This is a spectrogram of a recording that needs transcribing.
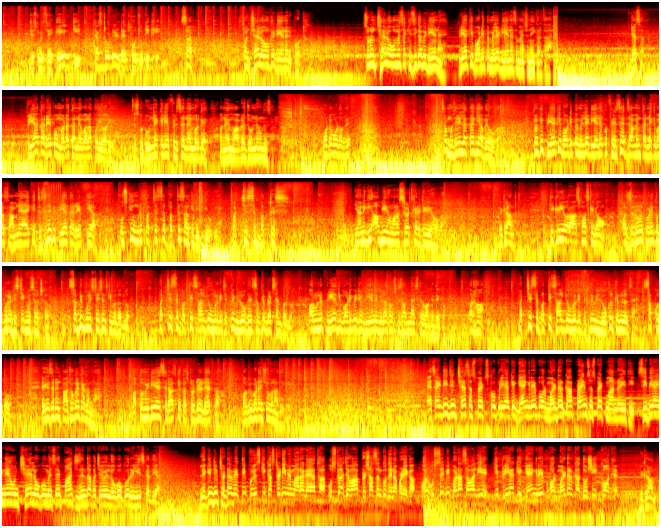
जिसमें से एक की कस्टोडियल डेथ हो चुकी थी। सर, उन छह लोगों की डीएनए रिपोर्ट सर, उन छह लोगों में से किसी का भी डीएनए प्रिया की बॉडी पे मिले डीएनए से मैच नहीं करता है। यस सर प्रिया का रेप और मर्डर करने वाला कोई और ही है। जिसको ढूँढने के लिए फिर से नए मुर्गे और नए मुहावरे जोड़ने होंगे, सर। वॉट अबाउट अबे सर, मुझे नहीं लगता कि अबे होगा, क्योंकि प्रिया की बॉडी पर मिले डीएनए को फिर से एग्जामिन करने के बाद सामने आया कि जिसने भी प्रिया का रेप किया, उसकी उम्र 25 से 32 साल के बीच की होगी। 25 से 32 यानी कि अब ये हमारा सर्च क्राइटेरिया होगा। विक्रांत, टिकरी और आसपास के गाँव और ज़रूरत पड़े तो पूरे डिस्ट्रिक्ट में सर्च करो। सभी पुलिस स्टेशन की मदद लो। 25 से 32 साल की उम्र के जितने भी लोग हैं सबके ब्लड सैंपल लो। और उन्हें प्रिया की बॉडी पे जो डीएनए मिला था उसके साथ मैच करवा के देखो। और हाँ 25 से 32 साल की उम्र के जितने भी लोकल क्रिमिनल्स हैं सबको तोड़ो। लेकिन सर इन पाँचों का क्या करना है? अब तो मीडिया इस सिराज के कस्टोडियल डेथ का और भी बड़ा इशू बना देगी। एसआईटी जिन छह सस्पेक्ट्स को प्रिया के गैंग रेप और मर्डर का प्राइम सस्पेक्ट मान रही थी सीबीआई ने उन छह लोगों में से पाँच ज़िंदा बचे हुए लोगों को रिलीज़ कर दिया। है लेकिन जो छठा व्यक्ति पुलिस की कस्टडी में मारा गया था उसका जवाब प्रशासन को देना पड़ेगा। और उससे भी बड़ा सवाल ये कि प्रिया के गैंग रेप और मर्डर का दोषी कौन है? विक्रांत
